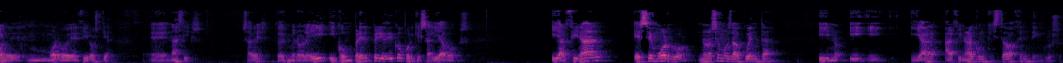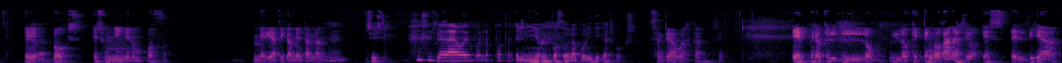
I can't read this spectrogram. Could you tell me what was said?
morbo de, morbo de decir, hostia, eh, nazis, ¿sabes? Entonces me lo leí y compré el periódico porque salía Vox. Y al final, ese morbo, no nos hemos dado cuenta y, no, y, y, y ha- al final ha conquistado a gente incluso. Eh, O sea, Vox es un niño en un pozo. Mediáticamente hablando. Mm. sí, sí. Te da hoy por los pozos. El niño en el pozo de la política es Vox. Santiago Abascal, sí. Eh, pero que lo, lo que tengo ganas yo es el día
